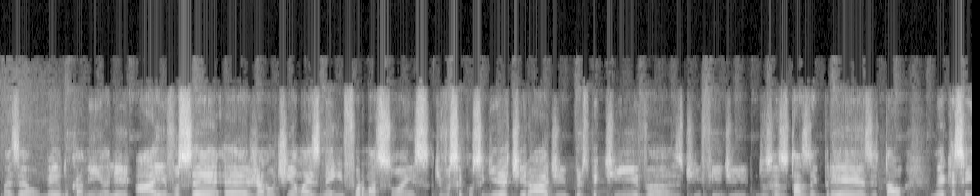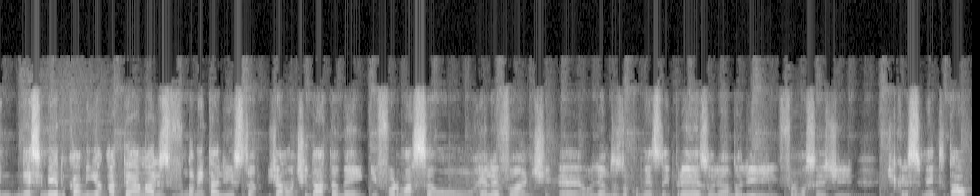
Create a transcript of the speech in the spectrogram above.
mas é o meio do caminho ali, aí você é, já não tinha mais nem informações que você conseguiria tirar de perspectivas, de, enfim, de, dos resultados da empresa e tal. Meio que assim, nesse meio do caminho, até a análise fundamentalista já não te dá também informação relevante, é, olhando os documentos da empresa, olhando ali informações de, de crescimento e tal,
